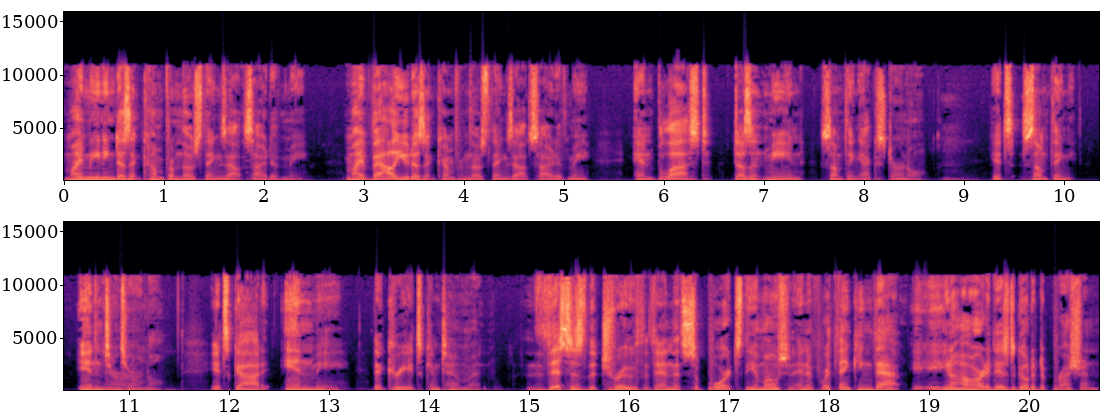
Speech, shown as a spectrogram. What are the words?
my meaning doesn't come from those things outside of me. My value doesn't come from those things outside of me. And blessed doesn't mean something external. Mm. It's something internal. internal. It's God in me that creates contentment this is the truth then that supports the emotion. And if we're thinking that, you know how hard it is to go to depression?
